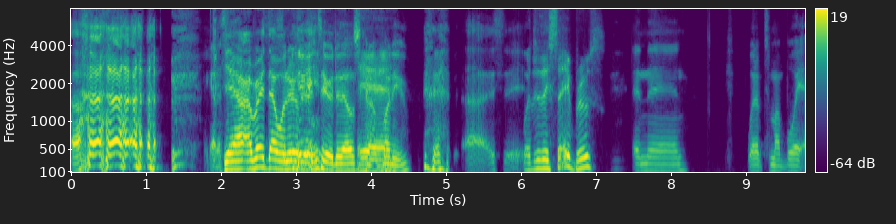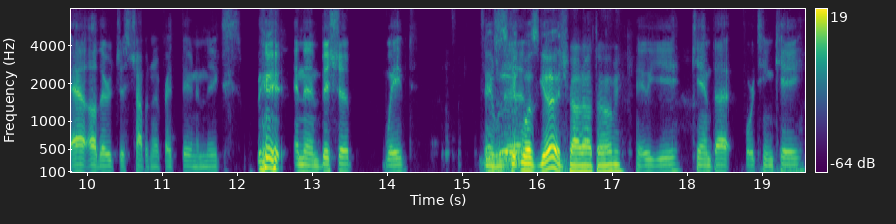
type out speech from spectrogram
a I gotta Yeah, I read that one earlier too, dude. That was kind of funny. Uh, shit. What did they say, Bruce? And then what up to my boy Al? Oh, they're just chopping it up right there in the mix. and then Bishop waved. It was What's good. Was good. Shout out to homie. Hell yeah. Cam dot 14K.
